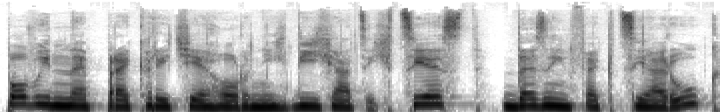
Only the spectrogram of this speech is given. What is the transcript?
povinné prekrytie horných dýchacích ciest, dezinfekcia rúk,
